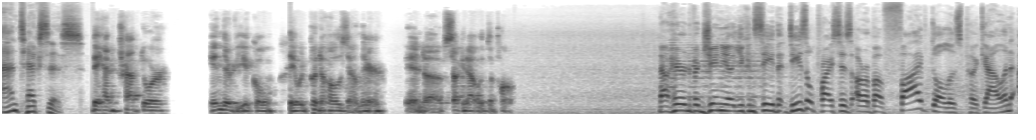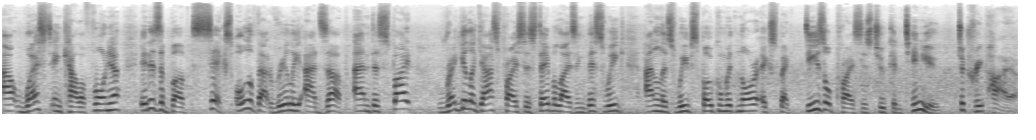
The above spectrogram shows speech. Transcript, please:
and Texas. They had a trapdoor in their vehicle. They would put a hose down there and uh, suck it out with the pump. Now, here in Virginia, you can see that diesel prices are above $5 per gallon. Out west in California, it is above 6 All of that really adds up. And despite regular gas prices stabilizing this week, analysts we've spoken with, Norah, expect diesel prices to continue to creep higher.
